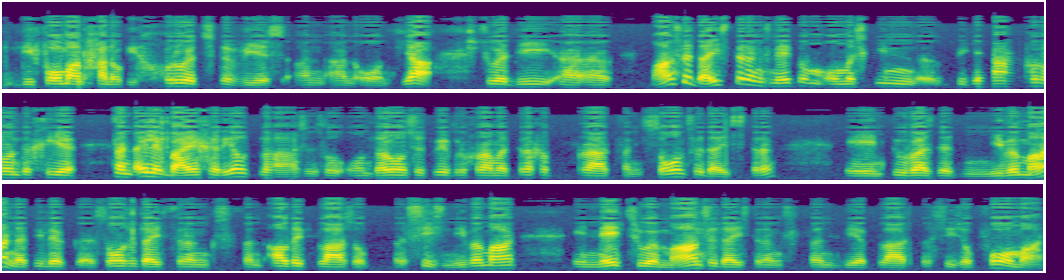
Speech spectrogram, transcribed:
die volmaan gaan ook die grootste wees aan aan ons. Ja, so die uh uh maansverduisterings net om om miskien 'n uh, bietjie agtergrond te gee, vind eintlik baie gereeld plaas. Ons wil onthou ons het twee programme teruggepraat van die sonsverduistering en toe was dit nuwe maan. Natuurlik eh, sonsverduisterings vind altyd plaas op presies nuwe maan en net so maansverduisterings vind weer plaas presies op volmaan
